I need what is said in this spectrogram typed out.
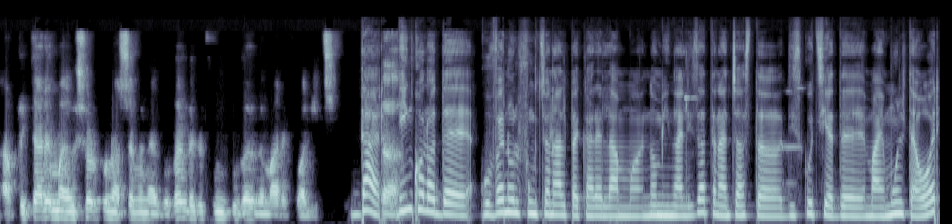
aplicare mai ușor cu un asemenea guvern decât cu un guvern de mare coaliție. Dar, da. dincolo de guvernul funcțional pe care l-am nominalizat în această discuție de mai multe ori,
